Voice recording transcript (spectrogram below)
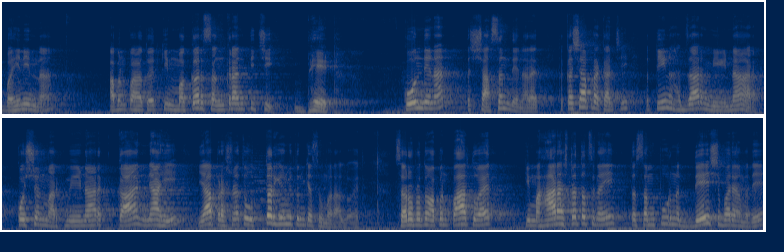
बहिणींना आपण पाहतोय की मकर संक्रांतीची भेट. कोण देणार? तर शासन देणार आहेत. तर कशा प्रकारची? तर तीन हजार मिळणार क्वेश्चन मार्क मिळणार का नाही? या प्रश्नाचं उत्तर घेऊन मी तुमच्यासमोर आलो आहेत सर्वप्रथम आपण पाहतो आहेत की महाराष्ट्रातच नाही तर संपूर्ण देशभरामध्ये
